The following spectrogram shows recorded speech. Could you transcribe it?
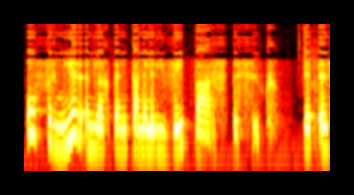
of vir meer inligting kan hulle die webwerf besoek. Dit is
